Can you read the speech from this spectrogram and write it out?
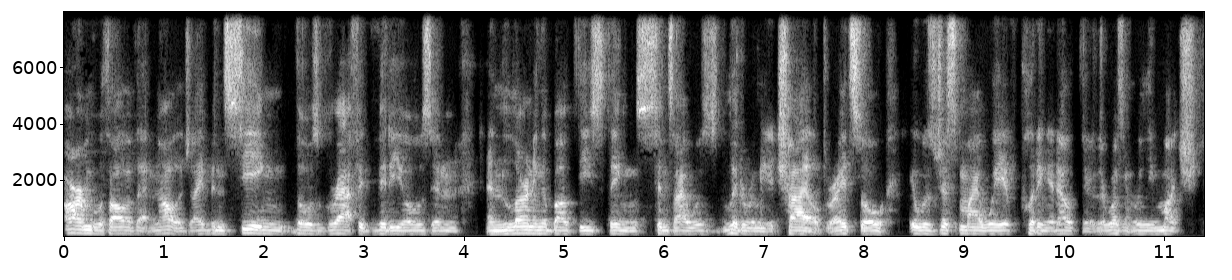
armed with all of that knowledge. I've been seeing those graphic videos and and learning about these things since I was literally a child, right? So it was just my way of putting it out there. There wasn't really much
